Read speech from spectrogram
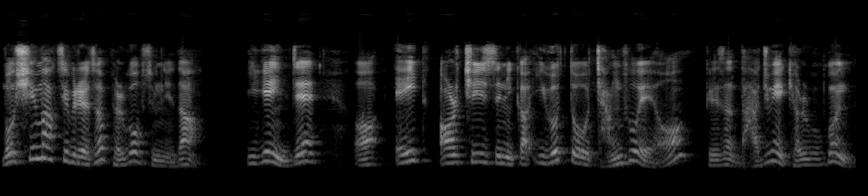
뭐 심화 학습이라서 별거 없습니다. 이게 이제 어, 8 arches니까 이것도 장소예요. 그래서 나중에 결국은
